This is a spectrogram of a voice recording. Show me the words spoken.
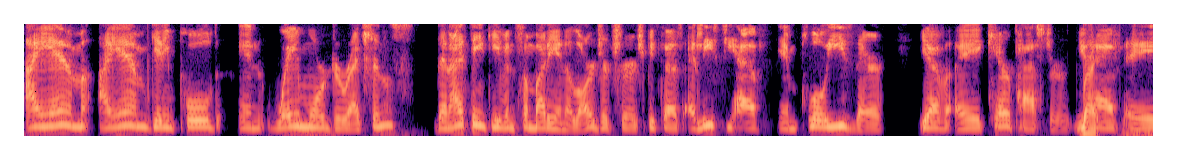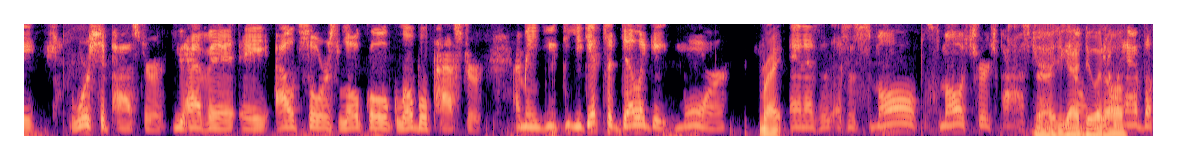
i am i am getting pulled in way more directions than i think even somebody in a larger church because at least you have employees there. You have a care pastor. You Right. have a worship pastor. You have a, a outsourced local global pastor. I mean you you get to delegate more Right. and as a, as a small small church pastor, Yeah, you gotta know, do it all. Have the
